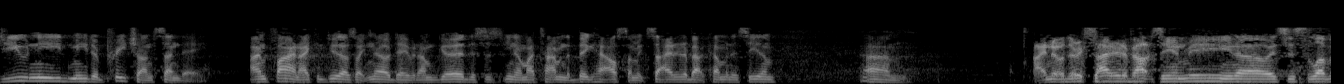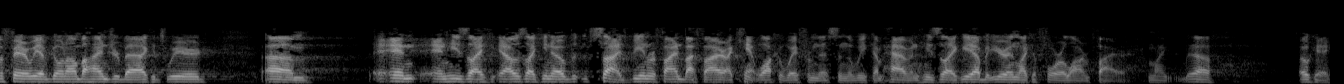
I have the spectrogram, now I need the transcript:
do you need me to preach on Sunday? I'm fine. I can do that. I was like, No, David, I'm good. This is, you know, my time in the big house. I'm excited about coming to see them. Um, I know they're excited about seeing me. You know, it's just a love affair we have going on behind your back. It's weird. Um, and and he's like, I was like, you know, besides being refined by fire, I can't walk away from this in the week I'm having. He's like, yeah, but you're in like a four alarm fire. I'm like, yeah, okay.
